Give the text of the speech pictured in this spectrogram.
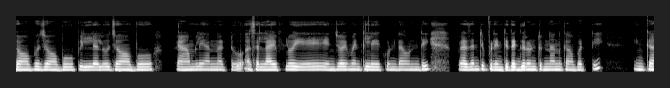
జాబు జాబు పిల్లలు జాబు ఫ్యామిలీ అన్నట్టు అసలు లైఫ్లో ఏ ఎంజాయ్మెంట్ లేకుండా ఉండి ప్రజెంట్ ఇప్పుడు ఇంటి దగ్గర ఉంటున్నాను కాబట్టి ఇంకా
